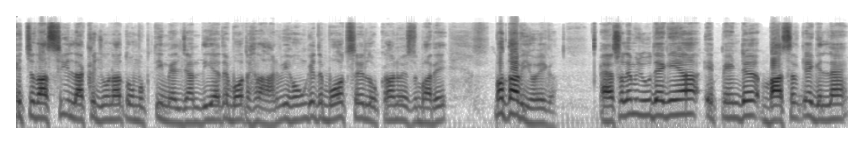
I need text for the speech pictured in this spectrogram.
ਇਹ 84 ਲੱਖ ਜੂਣਾ ਤੋਂ ਮੁਕਤੀ ਮਿਲ ਜਾਂਦੀ ਹੈ ਤੇ ਬਹੁਤ ਹੈਰਾਨ ਵੀ ਹੋਵੋਗੇ ਤੇ ਬਹੁਤ ਸਾਰੇ ਲੋਕਾਂ ਨੂੰ ਇਸ ਬਾਰੇ ਪਤਾ ਵੀ ਹੋਵੇਗਾ। ਇਸ ਵੇਲੇ ਮੌਜੂਦ ਹੈਗੇ ਆ ਇਹ ਪਿੰਡ ਬਾਸਰ ਕੇ ਗਿੱਲਾਂ ਹੈ।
